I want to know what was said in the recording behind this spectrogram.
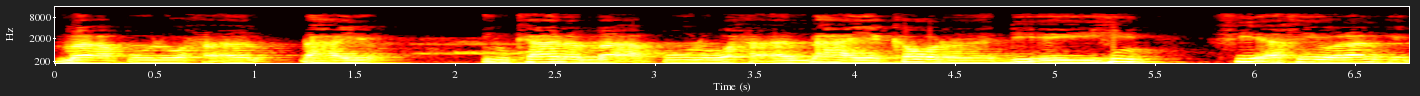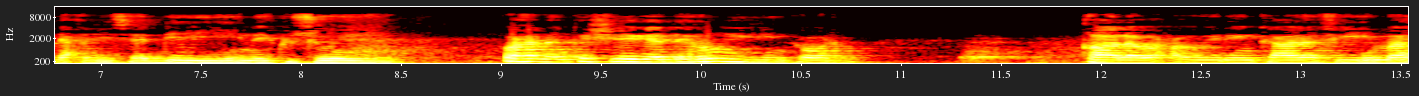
maa aquulu waxa aan dhahayo. In kaana maa aquulu waxa aan dhahaya ka waran haddii ay yihiin fii akhii walaalkay dhexdiisa haddii ay yihiin ay ku sugan yihiin waxaanaan ka sheegay hadday run yihiin ka waran qaala waxa uu yidhi in kaana fiihi maa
